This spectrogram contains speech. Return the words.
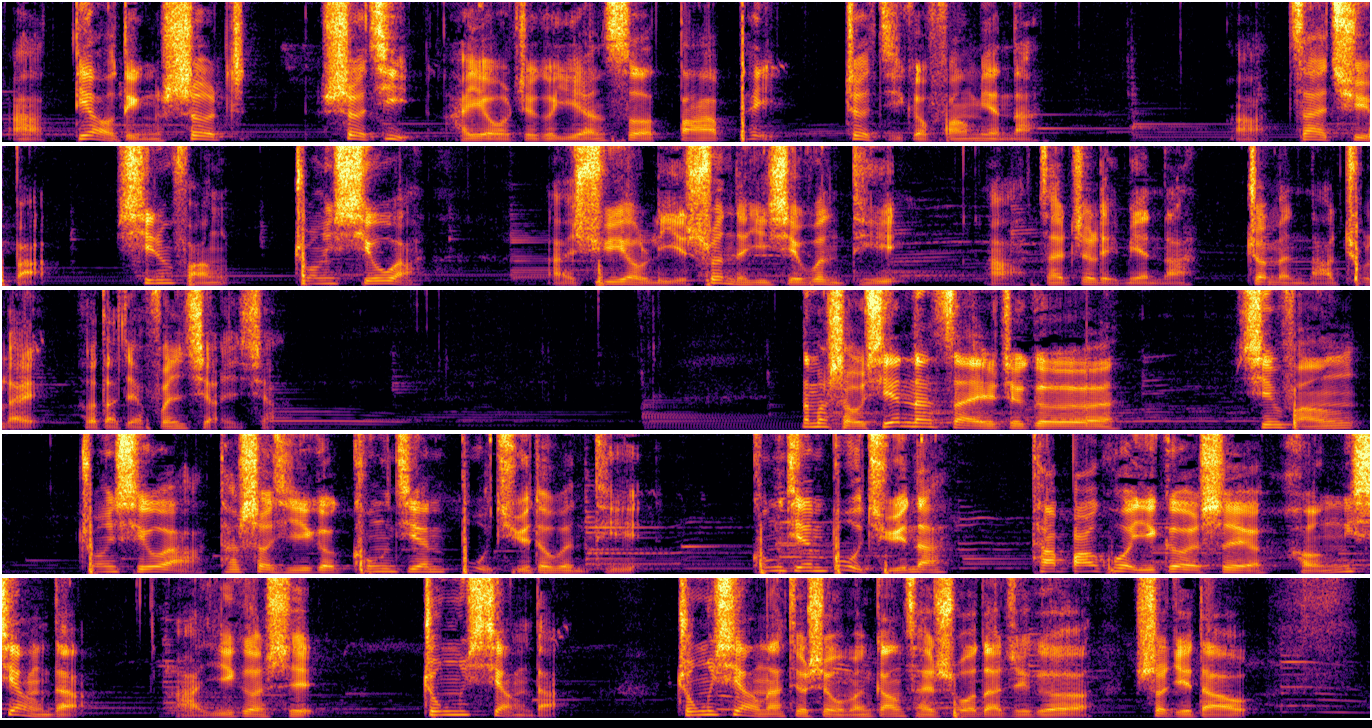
啊，吊顶设置设计，还有这个颜色搭配这几个方面呢，啊，再去把新房装修啊，啊需要理顺的一些问题啊，在这里面呢专门拿出来和大家分享一下。那么首先呢，在这个新房装修啊，它涉及一个空间布局的问题。空间布局呢，它包括一个是横向的啊，一个是。中向的，中向呢，就是我们刚才说的这个涉及到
